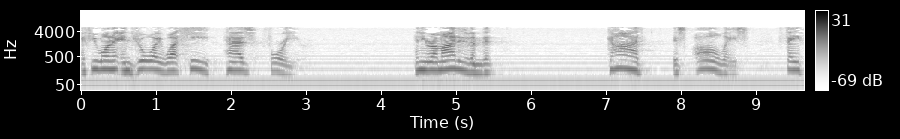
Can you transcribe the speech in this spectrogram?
if you want to enjoy what He has for you. And he reminded them that God is always faithful.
